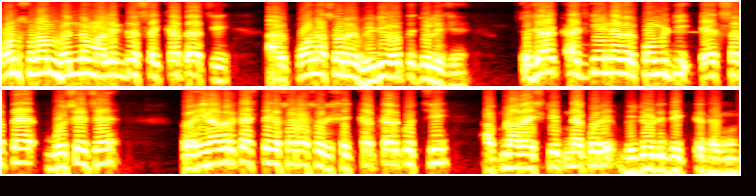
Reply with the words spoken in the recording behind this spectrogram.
কোন সুনামধন্য মালিকদের সাক্ষাতে আছি আর কোন আসরের ভিডিও হতে চলেছে। তো যাক আজকে এনাদের কমিটি একসাথে বসেছে। তো এনাদের কাছ থেকে সরাসরি সাক্ষাৎকার করছি। আপনারা স্কিপ না করে ভিডিওটি দেখতে থাকুন।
